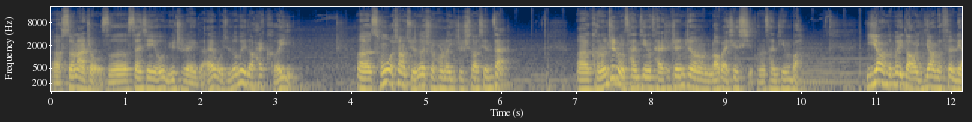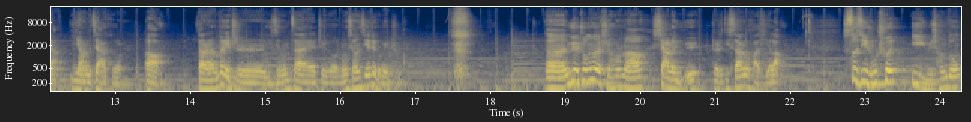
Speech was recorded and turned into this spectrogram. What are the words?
呃酸辣肘子、三鲜鱿鱼之类的，哎，我觉得味道还可以。呃，从我上学的时候呢，一直吃到现在，呃，可能这种餐厅才是真正老百姓喜欢的餐厅吧。一样的味道，一样的分量，一样的价格啊。当然，位置已经在这个龙祥街这个位置了。呃，月中的时候呢，下了雨，这是第三个话题了。四季如春，一雨成冬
